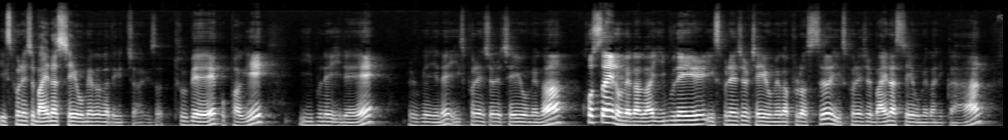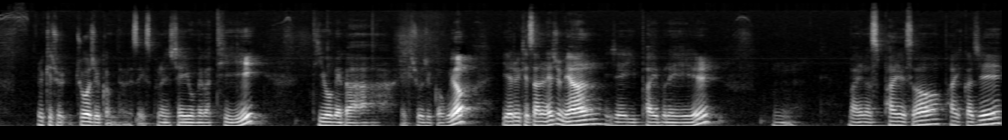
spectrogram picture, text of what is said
익스포넨셜 마이너스 j 오메가가 되겠죠. 그래서 두배 곱하기 2분의 1에 그리고 얘는 익스포넨셜 j 오메가 코사인 오메가가 2분의 1 익스포넨셜 j 오메가 플러스 익스포넨셜 마이너스 j 오메가니까 이렇게 주, 주어질 겁니다. 그래서 익스포넨셜 j 오메가 t d 오메가 이렇게 주어질 거고요. 얘를 계산을 해주면 이제 2파이분의 1 음, 마이너스 파이에서 파이까지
